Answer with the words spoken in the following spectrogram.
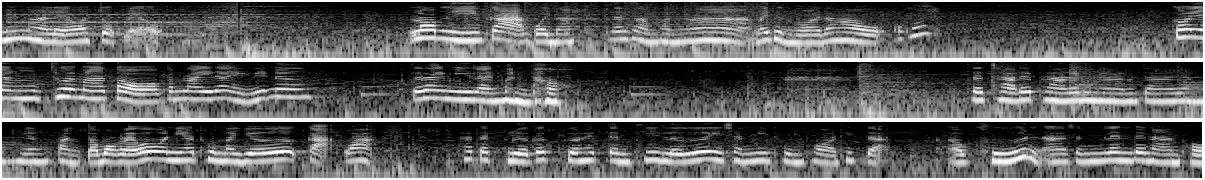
ไม่มาแล้วอะจบแล้ว รอบนี้กากไว้นะ ได้สามพันห้าไม่ถึงร้อยเท่าโอเค ก็ยังช่วยมาต่อกำไรได้อีกนิดนึง จะได้มีแรงบันต่อเธอชาได้พระได้งานนะจ๊ะยังยังปั่นต่อบอกแล้วว่าวันนี้เอาทุนมาเยอะกะว่า ถ้าจะเกลือก็เกลือให้เต็มที่เลย ฉันมีทุนพอที่จะเอาคืน อะฉันเล่นได้นานพอ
